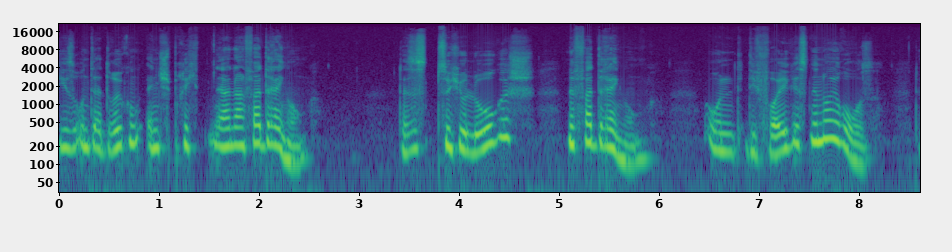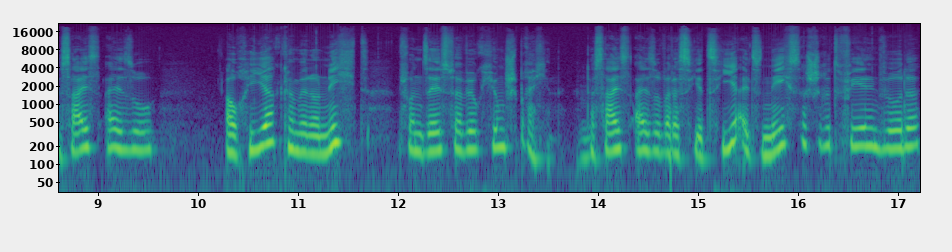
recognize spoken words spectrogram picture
diese Unterdrückung entspricht einer Verdrängung. Das ist psychologisch eine Verdrängung. Und die Folge ist eine Neurose. Das heißt also, auch hier können wir noch nicht von Selbstverwirklichung sprechen. Das heißt also, was jetzt hier als nächster Schritt fehlen würde,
